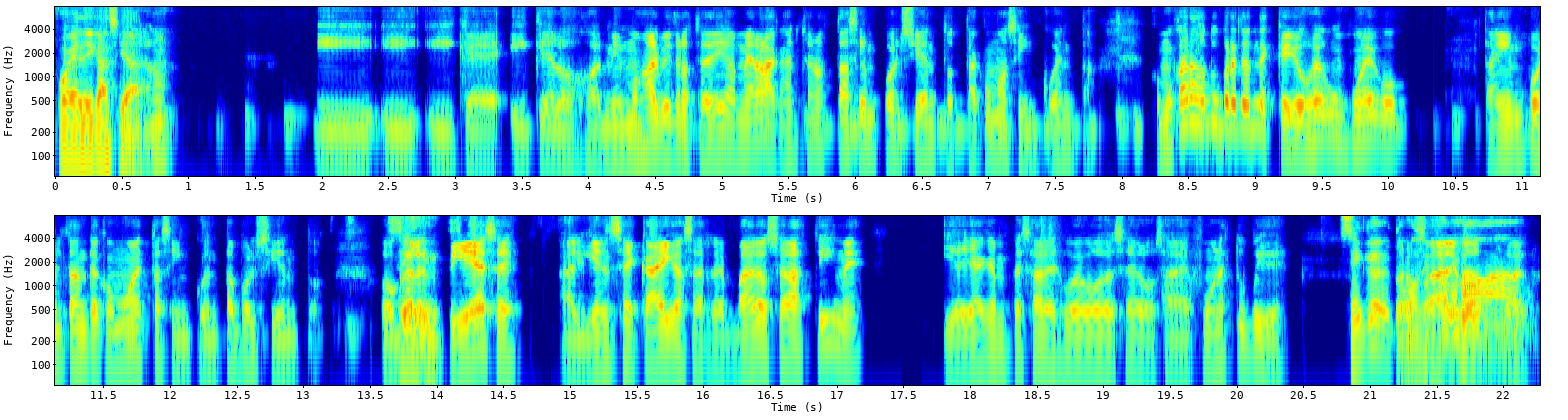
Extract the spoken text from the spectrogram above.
fue dedicación. Y, y- y que, y que los mismos árbitros te digan, mira, la cancha no está a 100%, está como a 50%. ¿Cómo carajo tú pretendes que yo juegue un juego tan importante como este a 50%? O que Sí. lo empiece, alguien se caiga, se resbale o se lastime y haya que empezar el juego de cero. O sea, fue una estupidez. Sí, que Pero como si fue fuera algo, una,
